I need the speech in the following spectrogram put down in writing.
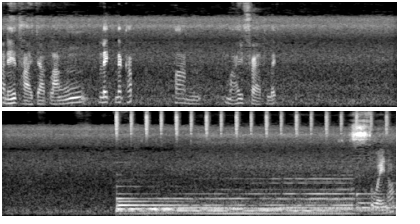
อันนี้ถ่ายจากหลังเล็กนะครับ บ้านไม้แฝดเล็กสวยเนาะ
